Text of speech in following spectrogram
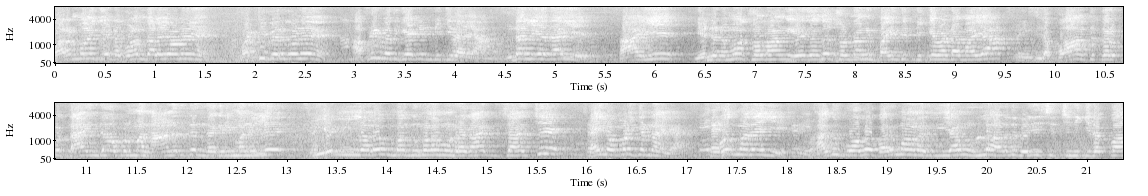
வரமாங்கி என்ற குழந்தையோனு வட்டி பெருகணும் அப்படின்னு வந்து கேட்டுட்டு நிக்கிறாயா? உண்டா இல்லையா தாயி? தாயி என்னென்னமோ சொல்றாங்க ஏதேதோ சொல்றாங்கன்னு பயந்துட்டு நிக்க வேண்டாமாயா இந்த பாத்து கருப்பு தாய் தேவப்பணுமா நான் இருக்க இந்த அக்ரிமணில் எல்லாரும் பங்குமலம் என்ற காரியத்தை சாதிச்சு கையில் ஒப்படைக்கின்றாயா போதுமா தாயி? அது போக வருமான ரீதியாகவும் உள்ள அழுது வெளியே சிரிச்சு நிக்கிறப்பா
